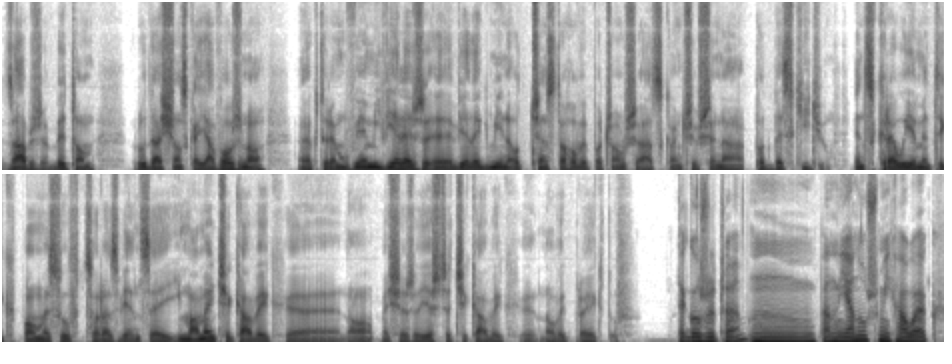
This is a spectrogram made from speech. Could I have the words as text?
Zabrze, Bytom, Ruda Śląska, Jaworzno, które mówiłem i wiele, e, wiele gmin od Częstochowy począwszy, a skończywszy na Podbeskidziu. Więc kreujemy tych pomysłów coraz więcej i mamy ciekawych, e, no myślę, że jeszcze ciekawych e, nowych projektów. Tego życzę. Mm, Pan Janusz Michałek,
